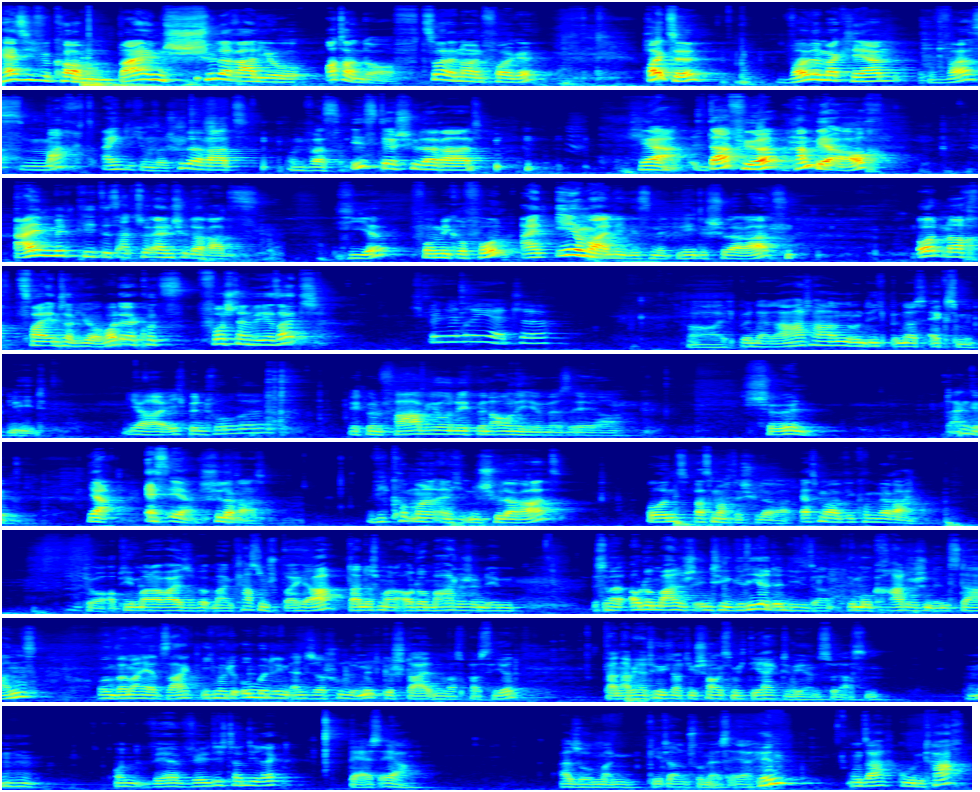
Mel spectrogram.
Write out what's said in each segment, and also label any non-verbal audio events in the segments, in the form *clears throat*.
Herzlich willkommen beim Schülerradio Otterndorf zu einer neuen Folge. Heute wollen wir mal klären, was macht eigentlich unser Schülerrat und was ist der Schülerrat? Ja, dafür haben wir auch ein Mitglied des aktuellen Schülerrats hier vor dem Mikrofon, ein ehemaliges Mitglied des Schülerrats und noch zwei Interviewer. Wollt ihr kurz vorstellen, wer ihr seid? Ich bin Henriette. Ja, ich bin der Nathan und ich bin das Ex-Mitglied. Ja, ich bin Tore. Ich bin Fabio und ich bin auch nicht im SR. Schön. Danke. Ja, SR, Schülerrat. Wie kommt man eigentlich in den Schülerrat? Und was macht der Schülerrat? Erstmal, wie kommen wir rein? Ja, optimalerweise wird man Klassensprecher, dann ist man automatisch in dem, ist man automatisch integriert in dieser demokratischen Instanz. Und wenn man jetzt sagt, ich möchte unbedingt an dieser Schule mitgestalten, was passiert, dann habe ich natürlich noch die Chance, mich direkt wählen zu lassen. Und wer will dich dann direkt? Der SR. Also man geht dann zum SR hin und sagt, guten Tag,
